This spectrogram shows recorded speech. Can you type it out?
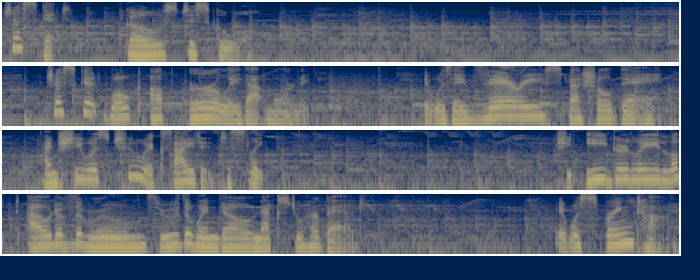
Chuskit goes to school. Chuskit woke up early that morning. It was a very special day, and she was too excited to sleep. She eagerly looked out of the room through the window next to her bed. It was springtime,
